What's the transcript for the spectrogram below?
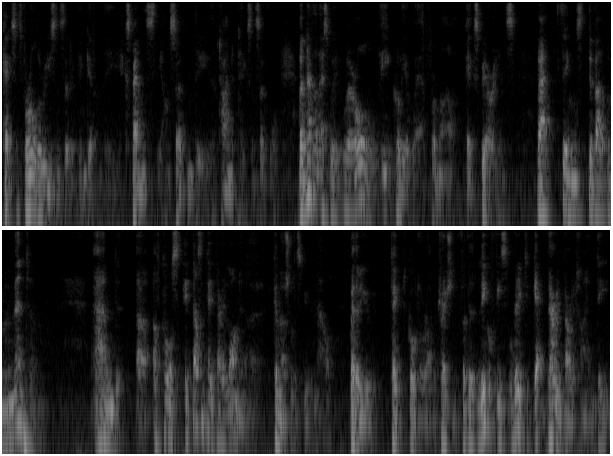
cases for all the reasons that have been given the expense, the uncertainty, the time it takes, and so forth. But nevertheless, we, we're all equally aware from our experience that things develop a momentum. And uh, of course, it doesn't take very long in a commercial dispute now, whether you take it to court or arbitration, for the legal fees really to get very, very high indeed.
